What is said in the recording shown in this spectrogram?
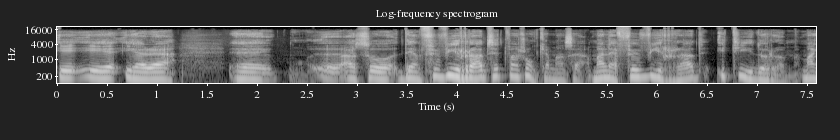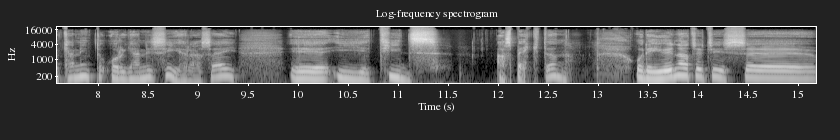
är, är det eh, alltså det är en förvirrad situation kan man säga. Man är förvirrad i tid och rum. Man kan inte organisera sig eh, i tidsaspekten. Och det är ju naturligtvis eh,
